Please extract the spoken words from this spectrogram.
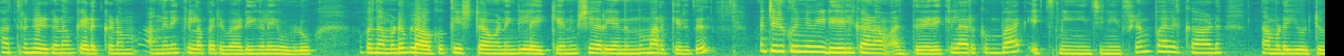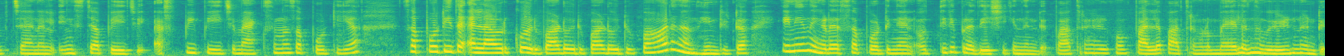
പാത്രം കഴുകണം കിടക്കണം അങ്ങനെയൊക്കെയുള്ള പരിപാടികളേ ഉള്ളൂ. അപ്പോൾ നമ്മുടെ വ്ളോഗൊക്കെ ഇഷ്ടമാണെങ്കിൽ ലൈക്ക് ചെയ്യാനും ഷെയർ ചെയ്യാനൊന്നും മറക്കരുത്. മറ്റൊരു കുഞ്ഞു വീഡിയോയിൽ കാണാം. അതുവരേക്ക് എല്ലാവർക്കും bye it's me Jini from Palakkad. നമ്മുടെ YouTube channel insta page F P page maximum support ചെയ്യുക. സപ്പോർട്ട് ചെയ്ത എല്ലാവർക്കും ഒരുപാട് ഒരുപാട് ഒരുപാട് നന്ദിയുണ്ട് കേട്ടോ ഇനിയും നിങ്ങളുടെ സപ്പോർട്ട് ഞാൻ ഒത്തിരി പ്രതീക്ഷിക്കുന്നുണ്ട്. പാത്രം കഴുകുമ്പോൾ പല പാത്രങ്ങളും മേലൊന്ന് വീഴുന്നുണ്ട്.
